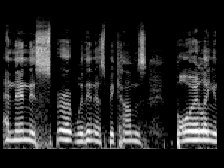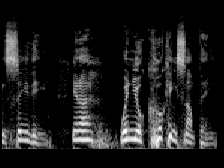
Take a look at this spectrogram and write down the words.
And then this spirit within us becomes boiling and seething. You know, when you're cooking something,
